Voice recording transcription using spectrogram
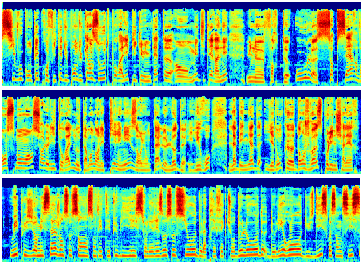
si vous comptez profiter du pont du 15 août pour aller piquer une tête euh, en Méditerranée. Une forte houle s'observe en ce moment sur le littoral, notamment dans les Pyrénées orientales, l'Aude et l'Hérault. La baignade y est donc euh, dangereuse, Pauline Chalet oui, plusieurs messages en ce sens ont été publiés sur les réseaux sociaux de la préfecture de l'Aude, de l'Hérault, du SDI 66.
